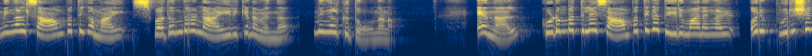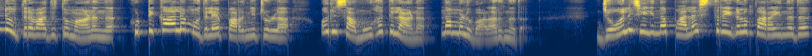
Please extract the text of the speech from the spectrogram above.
നിങ്ങൾ സാമ്പത്തികമായി സ്വതന്ത്രനായിരിക്കണമെന്ന് നിങ്ങൾക്ക് തോന്നണം. എന്നാൽ കുടുംബത്തിലെ സാമ്പത്തിക തീരുമാനങ്ങൾ ഒരു പുരുഷന്റെ ഉത്തരവാദിത്വമാണെന്ന് കുട്ടിക്കാലം മുതലേ പറഞ്ഞിട്ടുള്ള ഒരു സമൂഹത്തിലാണ് നമ്മൾ വളർന്നത്. ജോലി ചെയ്യുന്ന പല സ്ത്രീകളും പറയുന്നത്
